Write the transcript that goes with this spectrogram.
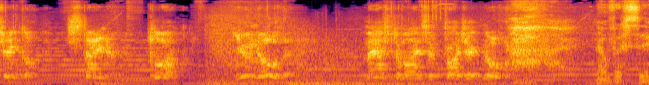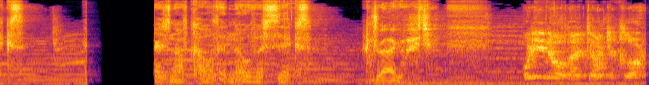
Jacob, Steiner, Clark. You know them. Masterminds of Project Nova. Nova 6. Reznov called it Nova 6. Dragovich. What do you know about Dr. Clark?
